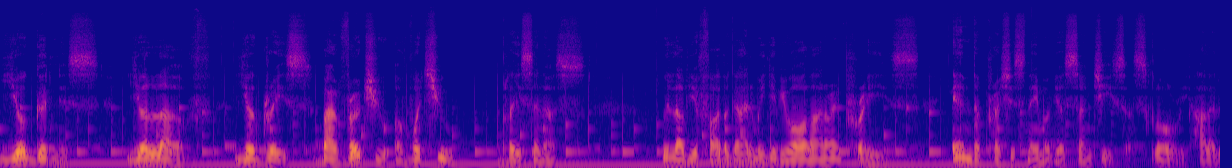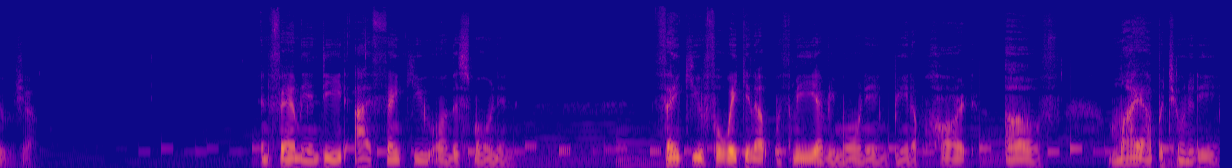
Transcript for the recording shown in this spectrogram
your goodness, your love, your grace by virtue of what you place in us. We love you, Father God, and we give you all honor and praise in the precious name of your Son, Jesus. Glory. Hallelujah. And family, indeed, I thank you on this morning. Thank you for waking up with me every morning, being a part of my opportunity,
